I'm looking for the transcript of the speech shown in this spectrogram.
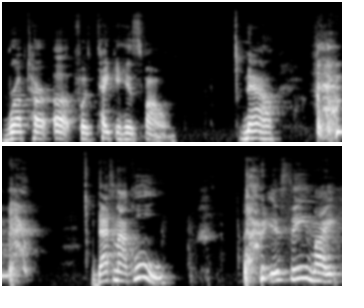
roughed her up for taking his phone. Now, that's not cool. it seemed like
